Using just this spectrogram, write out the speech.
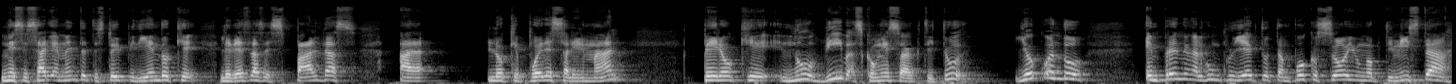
necesariamente te estoy pidiendo que le des las espaldas a lo que puede salir mal, pero que no vivas con esa actitud. Yo cuando emprendo en algún proyecto, tampoco soy un optimista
